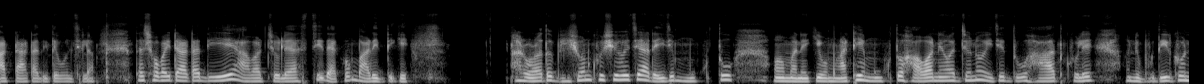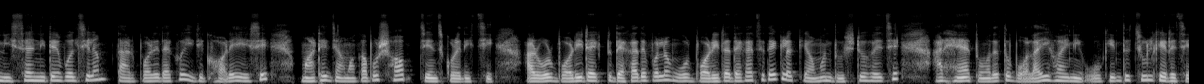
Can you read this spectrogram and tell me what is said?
আর টাটা দিতে বলছিলাম। তাই সবাই টাটা দিয়ে আবার চলে আসছি, দেখো বাড়ির দিকে। আর ওরা তো ভীষণ খুশি হয়েছে। আর এই যে মুক্ত মানে কি মাঠে মুক্ত হাওয়া নেওয়ার জন্য এই যে দু হাত খুলে মানে দীর্ঘ নিঃশ্বাস নিতে বলছিলাম। তারপরে দেখো এই যে ঘরে এসে মাঠের জামা কাপড় সব চেঞ্জ করে দিচ্ছি। আর ওর বডিটা একটু দেখাতে বললাম, ওর বডিটা দেখাচ্ছে, দেখল কেমন দুষ্টু হয়েছে। আর হ্যাঁ তোমাদের তো বলাই হয়নি, ও কিন্তু চুল কেটেছে।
